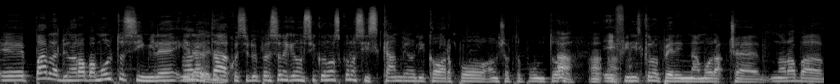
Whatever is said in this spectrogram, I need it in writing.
E parla di una roba molto simile. In Ah, realtà vedi. queste due persone che non si conoscono si scambiano di corpo a un certo punto Ah, ah, e ah, finiscono per innamorare. Cioè, una roba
